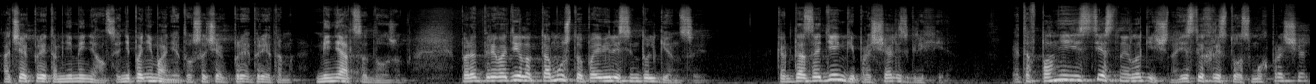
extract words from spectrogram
а человек при этом не менялся, непонимание того, что человек при, при этом меняться должен, приводило к тому, что появились индульгенции, когда за деньги прощались грехи. Это вполне естественно и логично. Если Христос мог прощать,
